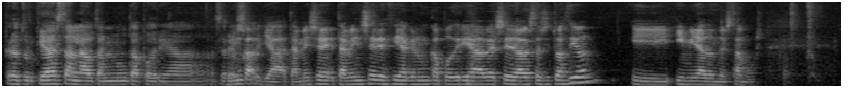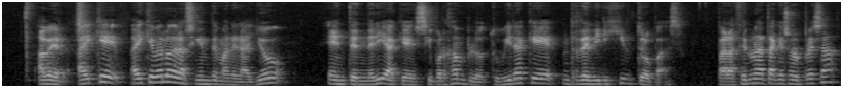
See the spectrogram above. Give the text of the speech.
Pero Turquía está en la OTAN, nunca podría hacer Nunca, eso. ya, también se, también se decía que nunca podría haberse dado esta situación y, y mira dónde estamos. A ver, hay que, hay que verlo de la siguiente manera. Yo entendería que si, por ejemplo, tuviera que redirigir tropas para hacer un ataque sorpresa,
